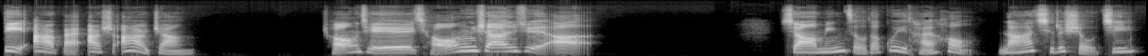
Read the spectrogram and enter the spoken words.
第二百二十二章，重启琼山血案。小明走到柜台后，拿起了手机，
